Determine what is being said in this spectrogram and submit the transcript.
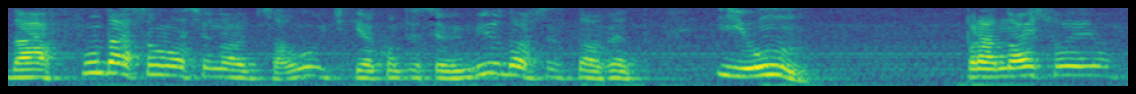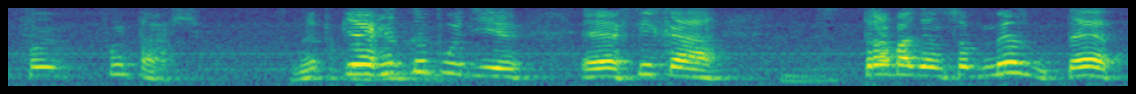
da Fundação Nacional de Saúde, que aconteceu em 1991, para nós foi, foi fantástico. Né? Porque a gente não podia é, ficar trabalhando sob o mesmo teto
